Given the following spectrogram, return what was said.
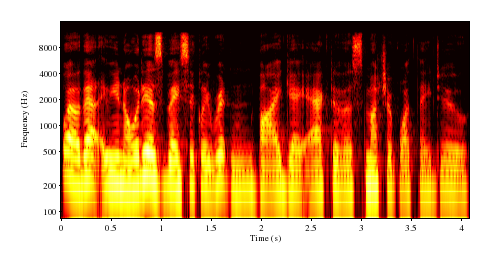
well, that you know, it is basically written by gay activists. Much of what they do.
